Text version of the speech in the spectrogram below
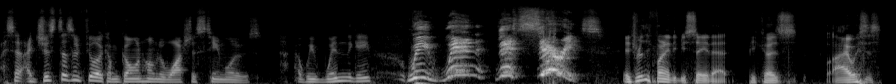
I said, I just doesn't feel like I'm going home to watch this team lose. Uh, We win the game. We win this series. It's really funny that you say that because I was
